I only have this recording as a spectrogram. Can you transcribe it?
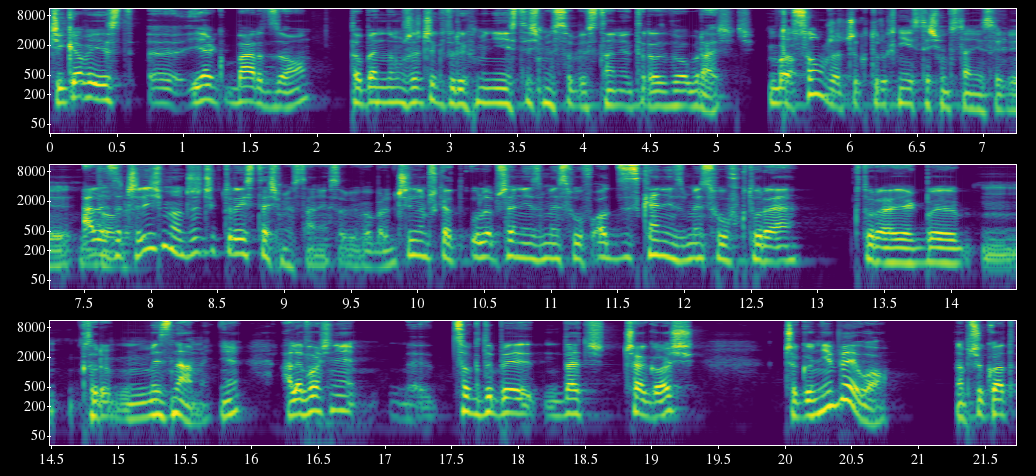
Ciekawe jest, e, jak bardzo to będą rzeczy, których my nie jesteśmy sobie w stanie teraz wyobrazić. Bo, To są rzeczy, których nie jesteśmy w stanie sobie ale wyobrazić. zaczęliśmy od rzeczy, które jesteśmy w stanie sobie wyobrazić. Czyli na przykład ulepszenie zmysłów, odzyskanie zmysłów, które, które jakby, mm, które my znamy, nie? Ale właśnie, e, co gdyby dać czegoś, czego nie było. Na przykład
